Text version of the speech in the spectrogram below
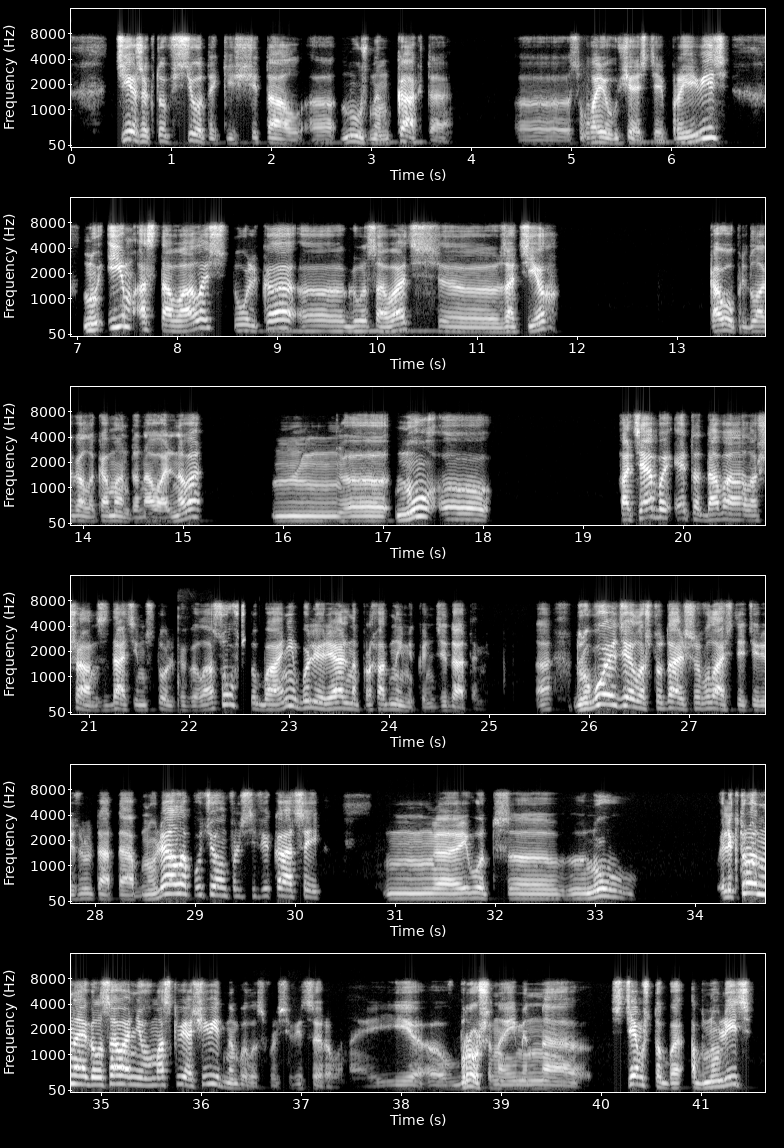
Те же, кто все-таки считал нужным как-то свое участие проявить, но им оставалось только э, голосовать э, за тех, кого предлагала команда Навального. Э, ну, э, хотя бы это давало шанс дать им столько голосов, чтобы они были реально проходными кандидатами. Да? Другое дело, что дальше власть эти результаты обнуляла путем фальсификаций. Э, и вот, ну, электронное голосование в Москве, очевидно, было сфальсифицировано и вброшено именно с тем, чтобы обнулить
